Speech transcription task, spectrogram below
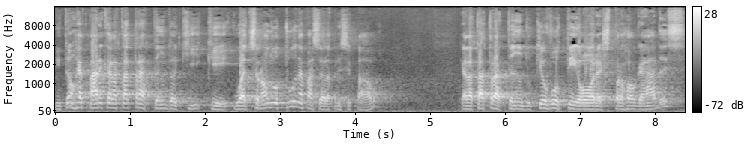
Então repare que ela está tratando aqui que o adicional noturno é a parcela principal, ela está tratando que eu vou ter horas prorrogadas,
